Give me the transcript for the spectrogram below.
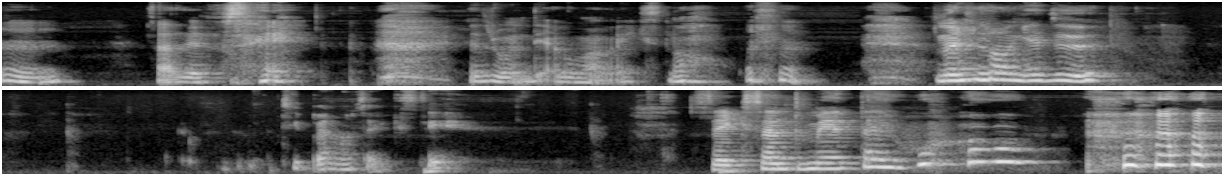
Mm. Så att vi får se. Jag tror inte jag kommer ha växt någon. Men hur lång är du? Typ 1,60. 6 centimeter. Woho!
